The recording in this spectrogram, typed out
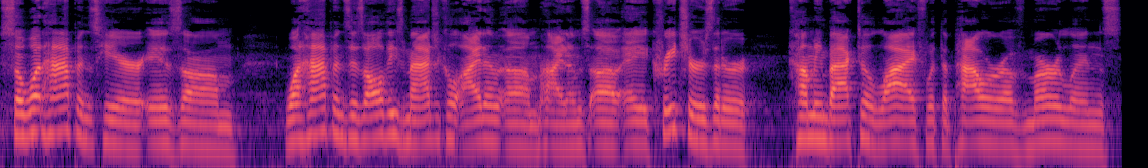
so what happens here is um, what happens is all these magical item um, items, uh, a creatures that are coming back to life with the power of Merlin's,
